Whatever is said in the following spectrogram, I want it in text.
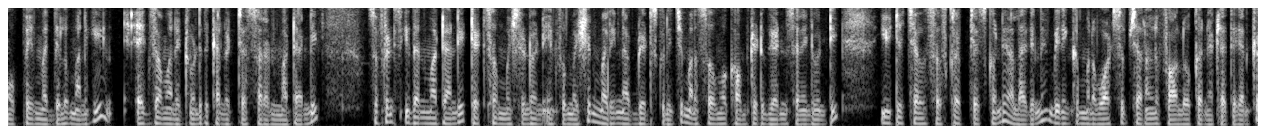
ముప్పై మధ్యలో మనకి ఎగ్జామ్ అనేటువంటిది కండక్ట్ చేస్తారనమాట అండి. సో ఫ్రెండ్స్ ఇదనమాట అండి టెట్ సంబంధించినటువంటి ఇన్ఫర్మేషన్. మరిన్ని అప్డేట్స్ గురించి మన సోమో కాంపిటేటివ్ గైడెన్స్ అనేటువంటి యూట్యూబ్ ఛానల్ సబ్స్క్రైబ్ చేసుకోండి. అలాగే మీరు ఇంకా మన వాట్సాప్ ఛానల్ని ఫాలో కన్నట్లయితే కనుక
